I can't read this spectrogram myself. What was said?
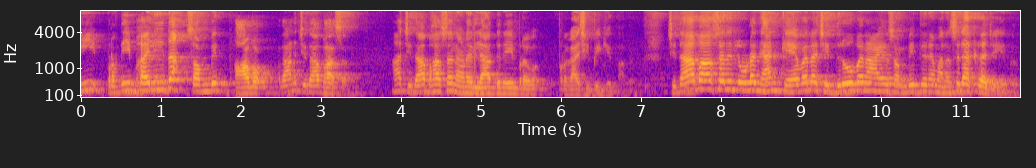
ഈ പ്രതിഫലിത സംവിദ്ഭാവം അതാണ് ചിതാഭാസൻ ആ ചിതാഭാസനാണ് എല്ലാത്തിനെയും പ്രകാശിപ്പിക്കുന്നത്. ചിതാഭാസനിലൂടെ ഞാൻ കേവല ചിദ്രൂപനായ സംവിത്തിനെ മനസ്സിലാക്കുക ചെയ്യുന്നത്.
